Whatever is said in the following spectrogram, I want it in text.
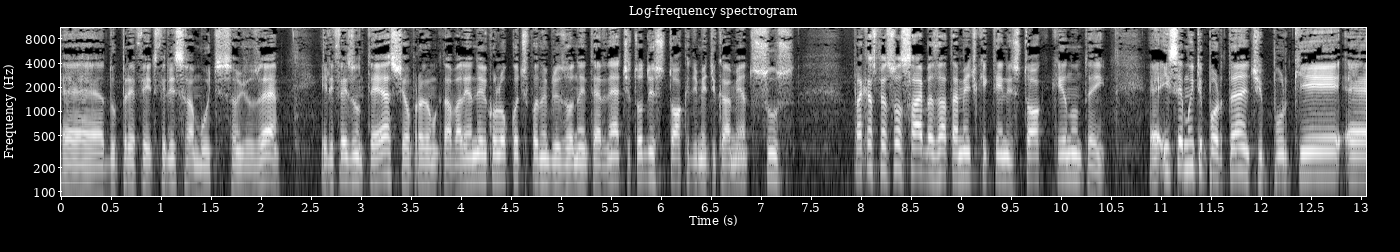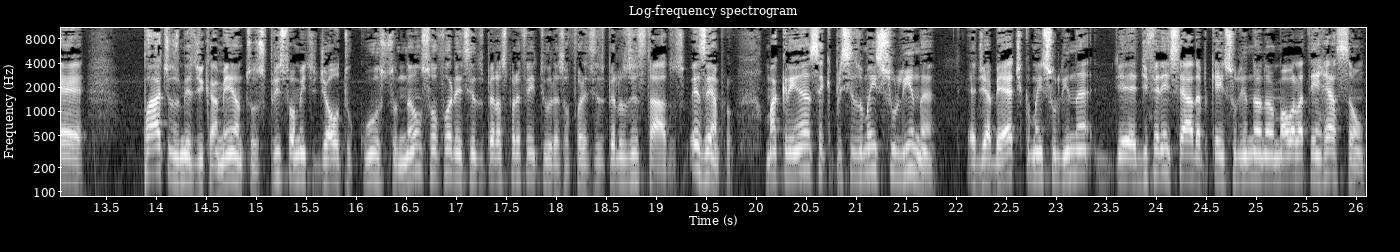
é, do prefeito Felício Ramute de São José. Ele fez um teste, é o programa que está valendo, ele colocou, disponibilizou na internet todo o estoque de medicamentos SUS para que as pessoas saibam exatamente o que, tem no estoque e o que não tem. É, isso é muito importante porque é, parte dos medicamentos, principalmente de alto custo, não são fornecidos pelas prefeituras, são fornecidos pelos estados. Exemplo, uma criança que precisa de uma insulina é diabética, uma insulina é, diferenciada, porque a insulina normal ela tem reação.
